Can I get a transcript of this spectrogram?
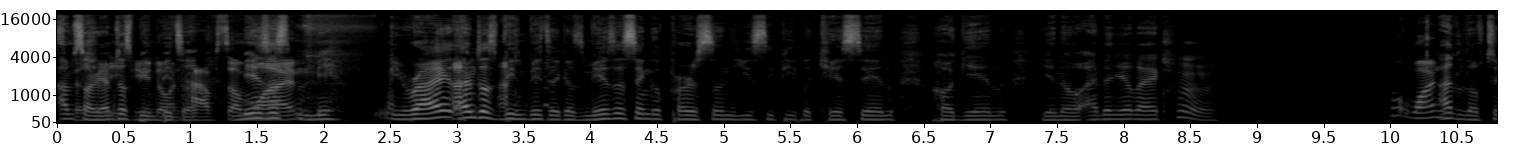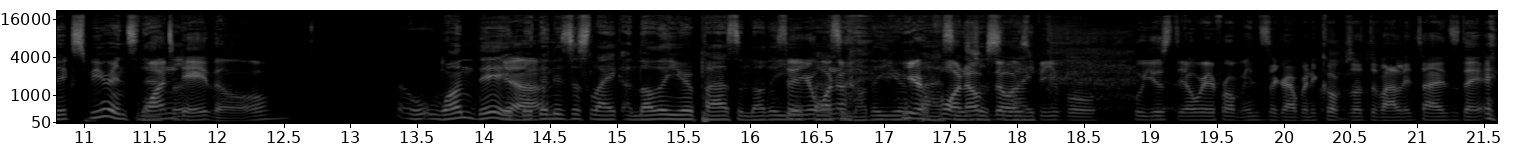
I'm sorry, I'm just being bitter. Me as a, me, right. I'm just being bitter because me as a single person, you see people kissing, hugging, you know, and then you're like, hmm, But one I'd love to experience that one uh, day though. one day. But then it's just like another year passed, another So year you're one of another year you're one of those like people who you stay away from Instagram when it comes up to Valentine's Day.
